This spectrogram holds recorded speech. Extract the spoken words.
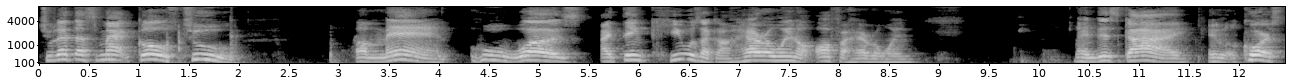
Chuleta Smack goes to a man who was, I think he was like on heroin or off of heroin. And this guy, and of course,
